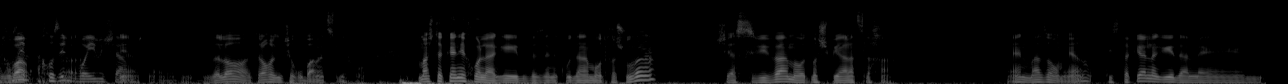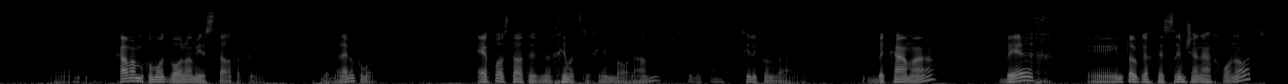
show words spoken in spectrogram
אחוזים, אחוזים לא, גבוהים משם. שנייה, שנייה, לא. זה לא, אתה לא יכול להגיד שרובם הצליחו. מה שאתה כן יכול להגיד, וזו נקודה מאוד חשובה, שהסביבה מאוד משפיעה על הצלחה. כן, מה זה אומר? תסתכל נגיד על אה, כמה מקומות בעולם יש סטארט-אפים. במלא מקומות. איפה הסטארט-אפים הכי מצליחים בעולם? סיליקון. סיליקון ואלי. בכמה? בערך, אה, אם אתה לוקח את ה-20 שנה האחרונות,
